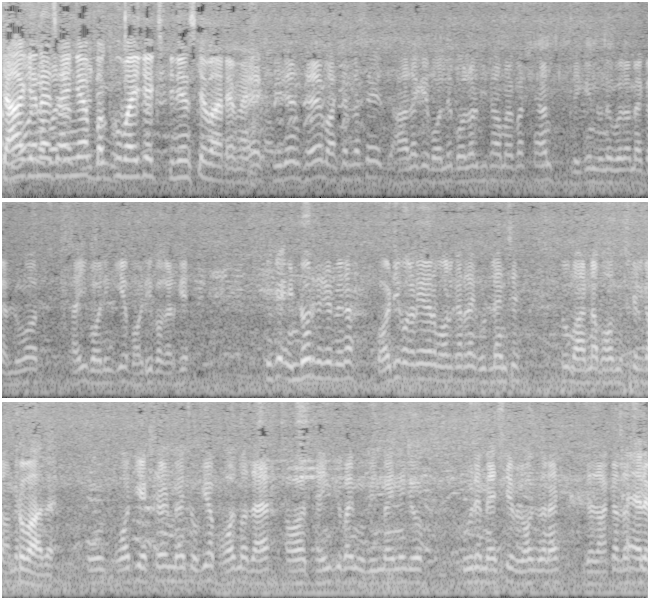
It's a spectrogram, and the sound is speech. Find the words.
क्या कहना चाहेंगे आप बग्गू भाई के एक्सपीरियंस के बारे में? एक्सपीरियंस है माशाल्लाह से। हालाँकि बॉलर बॉलर भी था हमारे पास शान। लेकिन उन्होंने बोला मैं कर लूँगा। और सही बॉलिंग की है बॉडी पकड़ के। क्योंकि इंडोर क्रिकेट में ना बॉडी पकड़ के अगर बॉल कर रहा है गुड लाइन से तो मारना बहुत मुश्किल काम तो है बात है। तो बहुत ही एक्सलेंट मैच हो गया बहुत मज़ा आया। और थैंक यू भाई मुबीन भाई ने जो पूरे मैच के ब्लॉग बनाए। जजाकल्ला अरे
